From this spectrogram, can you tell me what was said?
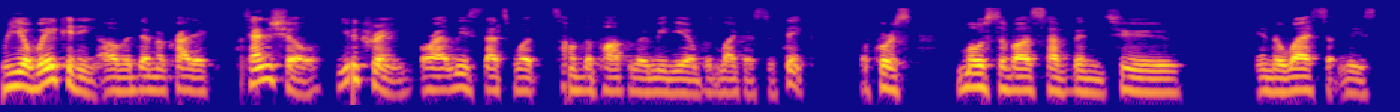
reawakening of a democratic potential Ukraine, or at least that's what some of the popular media would like us to think. Of course, most of us have been too, in the West at least,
